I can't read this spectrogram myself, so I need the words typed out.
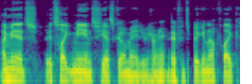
I mean, it's it's like me and CS:GO majors, right? If it's big enough, like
